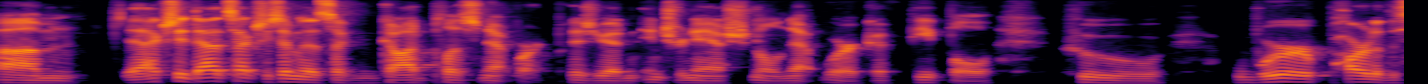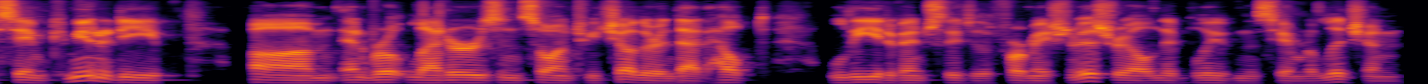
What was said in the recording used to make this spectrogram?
Um, actually, that's actually something that's like God plus network because you had an international network of people who were part of the same community, um, and wrote letters and so on to each other, and that helped lead eventually to the formation of Israel. And they believed in the same religion,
